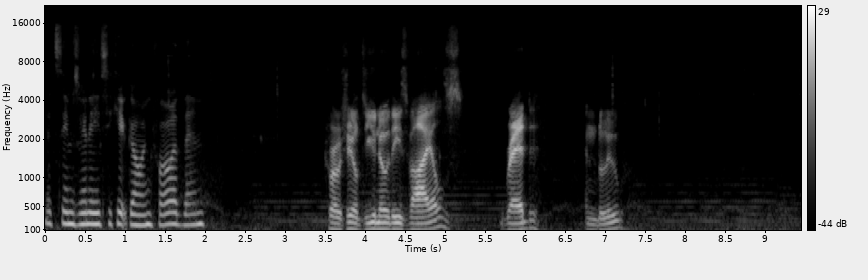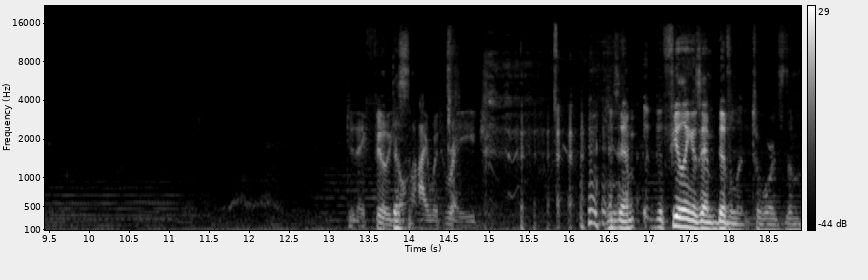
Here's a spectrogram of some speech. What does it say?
It seems we need to keep going forward then. Grosjean, do you know these vials? Red and blue? Do they fill your doesn't- eye with rage? He's am- the feeling is ambivalent towards them.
